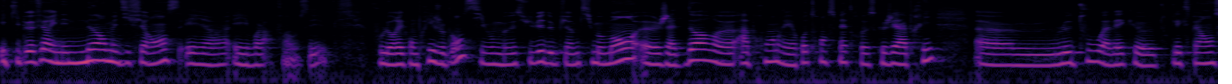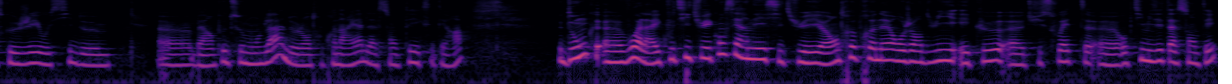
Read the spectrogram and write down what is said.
et qui peuvent faire une énorme différence. Et, et voilà. Enfin, vous l'aurez compris, je pense, si vous me suivez depuis un petit moment, euh, j'adore euh, apprendre et retransmettre ce que j'ai appris, euh, le tout avec toute l'expérience que j'ai aussi de bah, un peu de ce monde-là, de l'entrepreneuriat, de la santé, etc. Donc voilà, écoute, si tu es concerné, si tu es entrepreneur aujourd'hui et que tu souhaites optimiser ta santé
